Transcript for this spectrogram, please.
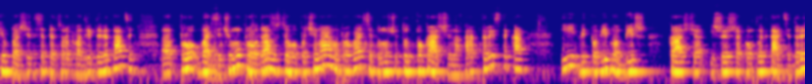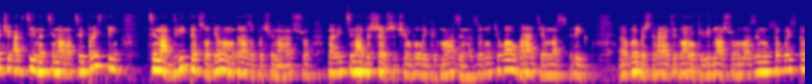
QP6542 19 Е, Про версія. Чому про одразу з цього починаємо? Про версію, тому що тут покращена характеристика і відповідно більш краща і ширша комплектація. До речі, акційна ціна на цей пристрій. Ціна 2500. Я вам одразу починаю, що навіть ціна дешевше, ніж в великих магазинах. Зверніть увагу, гарантія в нас рік. Е, Вибачте, гарантія 2 роки від нашого магазину особисто.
